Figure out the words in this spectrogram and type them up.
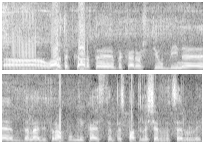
Uh, o altă carte pe care o știu bine de la editura publică este Pe spatele șervețelului.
